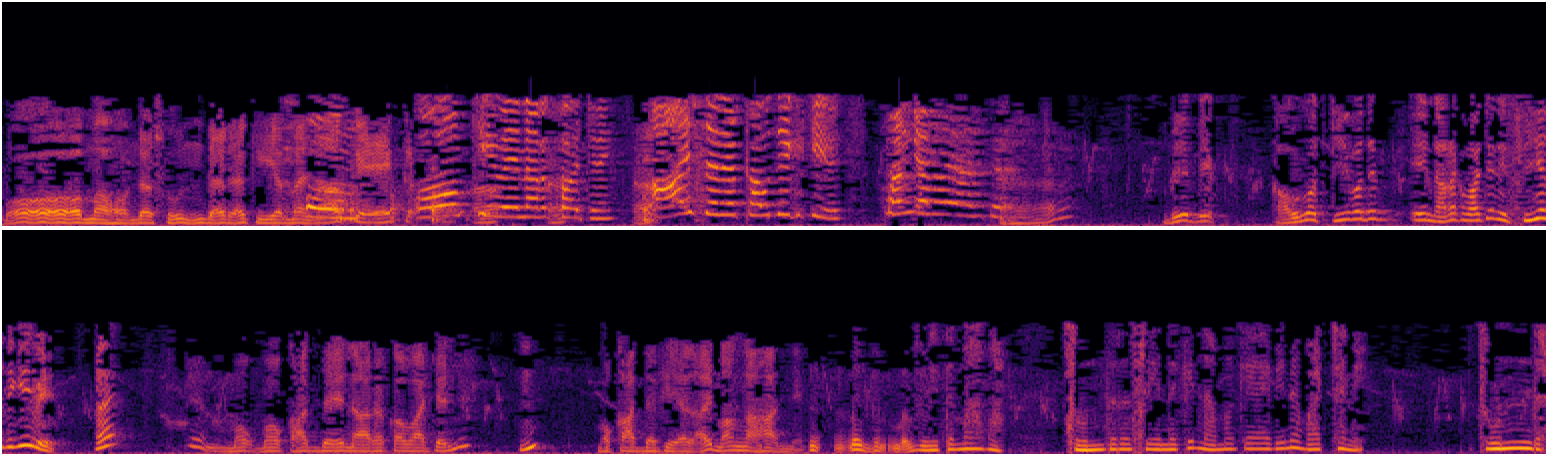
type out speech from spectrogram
බොහොම හොඳ සුන්දර කියමනක් ඒක. ඕම් කිව්වේ නරක වචනේ. ආයෙසර කවුද කිව්වේ? මං යනවා යන්න. මේ මේ කවුරුවත් කීවද ඒ නරක වචනේ 100ද කිව්වේ? ඈ? මො- මොකද්ද ඒ නරක වචනේ? හ්ම්? මොකද්ද කියලායි මං අහන්නේ. විත මාමා සුන්දරසේනගේ නම ගෑවෙන වචනේ. සුන්දර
